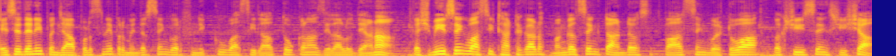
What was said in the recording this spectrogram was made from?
ਇਸੇ ਦਿਨ ਹੀ ਪੰਜਾਬ ਪੁਲਿਸ ਨੇ ਪਰਮਿੰਦਰ ਸਿੰਘ ਉਰਫ ਨਿੱਕੂ ਵਾਸੀ ਲਾਲਤੋ ਜ਼ਿਲ੍ਹਾ ਲੁਧਿਆਣਾ, ਕਸ਼ਮੀਰ ਸਿੰਘ ਵਾਸੀ ਠੱਠਗੜ ਮੰਗਲ ਸਿੰਘ ਢੰਡ, ਸਤਪਾਲ ਸਿੰਘ ਬਲਟੋਆ ਬਖਸ਼ੀਸ਼ ਸਿੰਘ ਸ਼ੀਸ਼ਾ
